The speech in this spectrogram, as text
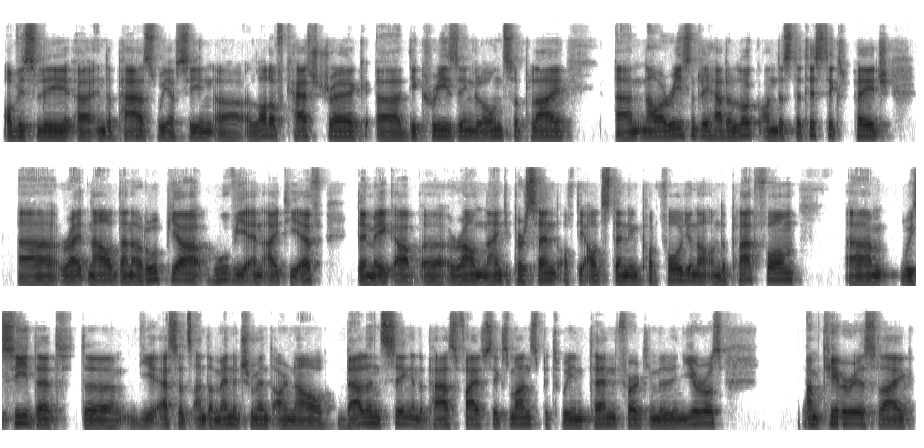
Obviously, in the past, we have seen a lot of cash drag, decreasing loan supply. And now I recently had a look on the statistics page. Uh, right now, DanaRupiah, Huvi, and ITF, they make up uh, around 90% of the outstanding portfolio now on the platform. Um, we see that the, the assets under management are now balancing in the past five, six months between 10, 30 million euros. I'm curious, like,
